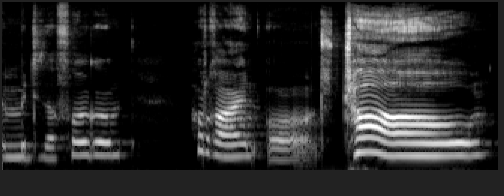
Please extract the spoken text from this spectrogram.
mit dieser Folge. Haut rein und ciao!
